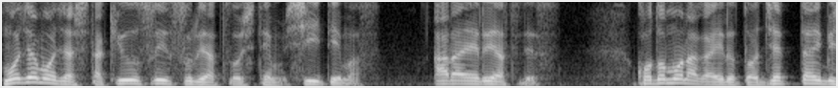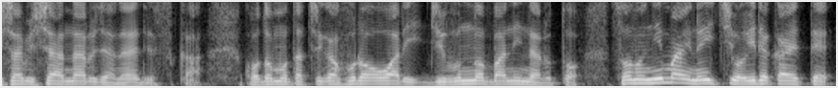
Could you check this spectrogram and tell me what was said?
もじゃもじゃした吸水するやつをして敷いています。洗えるやつです。子供らがいると絶対びしゃびしゃになるじゃないですか。子供たちが風呂終わり自分の番になるとその2枚の位置を入れ替えて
